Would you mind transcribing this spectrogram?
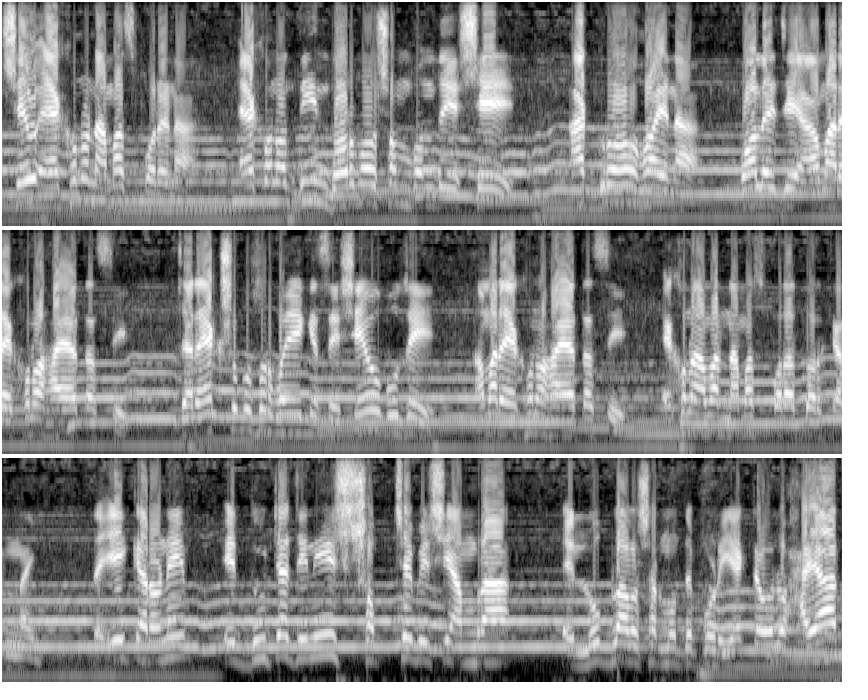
সেও এখনও নামাজ পড়ে না। এখনও দিন ধর্ম সম্বন্ধে সে আগ্রহ হয় না। বলে যে, আমার এখনও হায়াত আছে। যার একশো বছর হয়ে গেছে, সেও বোঝে, আমার এখনও হায়াত আছে। এখনও আমার নামাজ পড়ার দরকার নাই। তো এই কারণে এই দুইটা জিনিস সবচেয়ে বেশি আমরা লোভ লালসার মধ্যে পড়ি। একটা হলো হায়াত,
